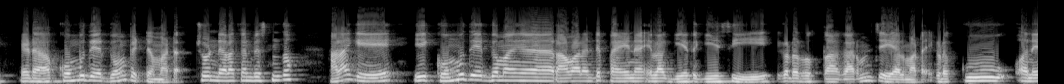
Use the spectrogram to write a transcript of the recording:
ఇక్కడ కొమ్ము దీర్ఘం పెట్టామాట. చూడండి ఎలా కనిపిస్తుందో? అలాగే ఈ కొమ్ము దీర్ఘమైన రావాలంటే పైన ఇలా గీత గీసి ఇక్కడ వృత్తాకారం చేయాలన్నమాట. ఇక్కడ కు అనే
